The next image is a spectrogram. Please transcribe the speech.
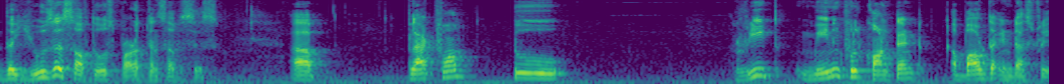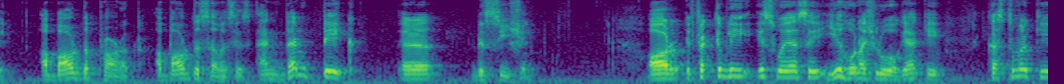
the users of those products and services. A platform to read meaningful content about the industry, about the product, about the services, and then take a decision. और इफेक्टिवली इस वजह से ये होना शुरू हो गया कि कस्टमर की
